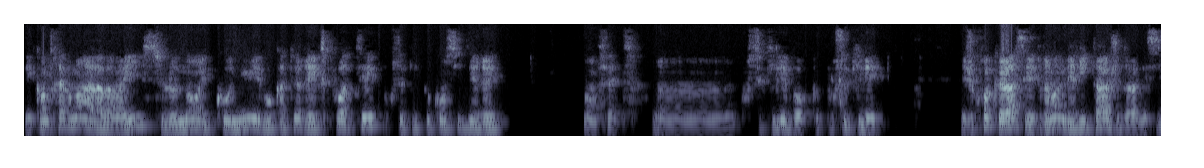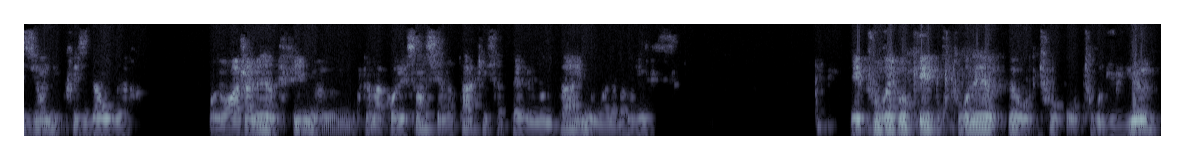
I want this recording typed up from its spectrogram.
Et contrairement à la Maïs, le nom est connu, évocateur et exploité pour ce qu'il peut considérer, en fait, euh, pour ce qu'il évoque, pour ce qu'il est. Et je crois que là, c'est vraiment l'héritage de la décision du président Hoover. On n'aura jamais un film, euh, à ma connaissance, il n'y en a pas, qui s'appelle Long Time ou Alabama Hills. Et pour évoquer, pour tourner un peu autour, autour du lieu,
